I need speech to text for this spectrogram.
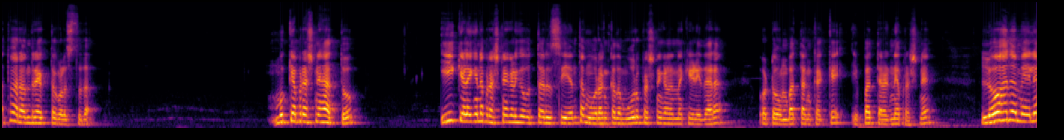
ಅಥವಾ ರಂಧ್ರಯುಕ್ತಗೊಳಿಸ್ತದೆ. ಮುಖ್ಯ ಪ್ರಶ್ನೆ ಹತ್ತು. ಈ ಕೆಳಗಿನ ಪ್ರಶ್ನೆಗಳಿಗೆ ಉತ್ತರಿಸಿ ಅಂತ ಮೂರಂಕದ ಮೂರು ಪ್ರಶ್ನೆಗಳನ್ನು ಕೇಳಿದ್ದಾರೆ ಒಟ್ಟು ಒಂಬತ್ತು ಅಂಕಕ್ಕೆ ಇಪ್ಪತ್ತೆರಡನೇ ಪ್ರಶ್ನೆ. ಲೋಹದ ಮೇಲೆ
